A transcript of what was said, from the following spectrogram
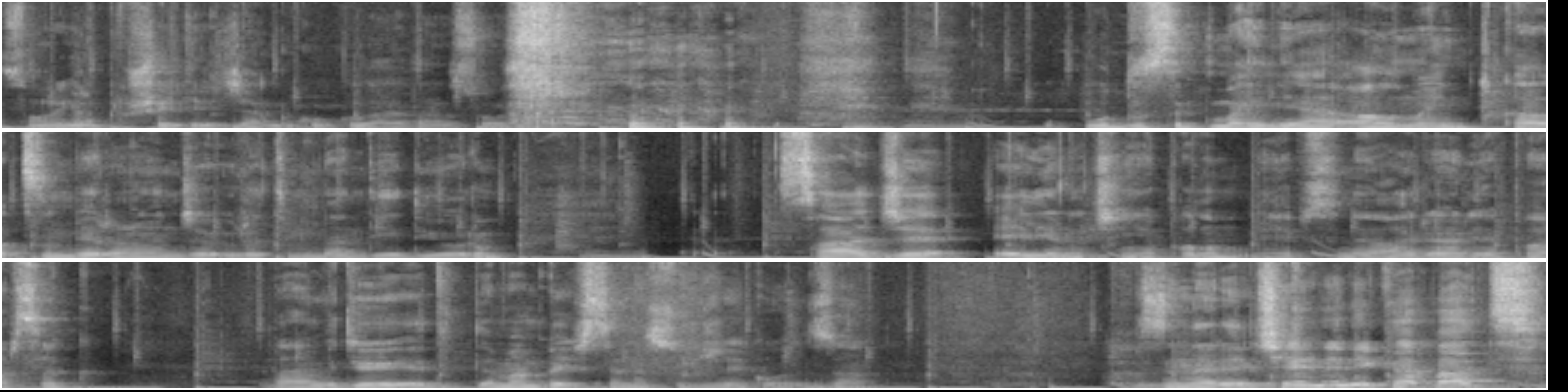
sonra gidip duşa gireceğim bu kokulardan sonra. Udu sıkmayın yani almayın kalksın bir an önce üretimden diye diyorum. Sadece Alien için yapalım. Hepsini ayrı ayrı yaparsak ben videoyu editlemem 5 sene sürecek o yüzden. Bizi nereye götürecek? Çeneni kapat.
